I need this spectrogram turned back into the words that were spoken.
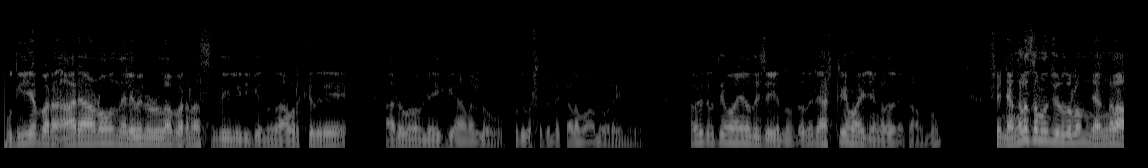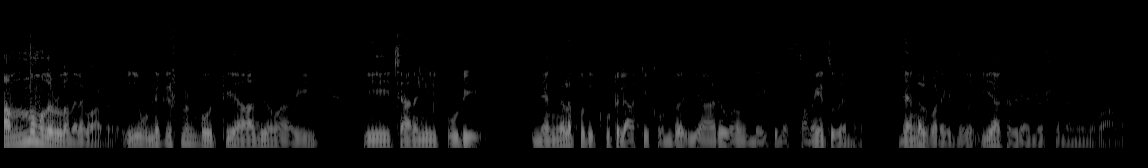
പുതിയ ഭര ആരാണോ നിലവിലുള്ള ഭരണസ്ഥിതിയിൽ ഇരിക്കുന്നത് അവർക്കെതിരെ ആരോപണം ഉന്നയിക്കുകയാണല്ലോ പ്രതിപക്ഷത്തിന്റെ കടമ എന്ന് പറയുന്നത്. അവർ കൃത്യമായി അത് ചെയ്യുന്നുണ്ട്. അത് രാഷ്ട്രീയമായി ഞങ്ങൾ അതിനെ കാണുന്നു. പക്ഷെ ഞങ്ങളെ സംബന്ധിച്ചിടത്തോളം ഞങ്ങൾ അന്നു മുതലുള്ള നിലപാട് ഈ ഉണ്ണികൃഷ്ണൻ പോറ്റി ആദ്യമായി ഈ ചാനലിൽ കൂടി ഞങ്ങളെ പ്രതിക്കൂട്ടിലാക്കിക്കൊണ്ട് ഈ ആരോപണം ഉന്നയിക്കുന്ന സമയത്ത് തന്നെ ഞങ്ങൾ പറയുന്നത് ഇയാൾക്കെതിരെ അന്വേഷണം വേണമെന്നുള്ളതാണ്.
